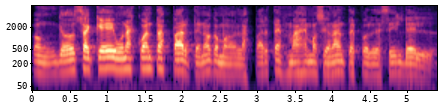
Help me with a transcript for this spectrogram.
yo saqué unas cuantas partes, ¿no? Como las partes más emocionantes, por decir, del,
